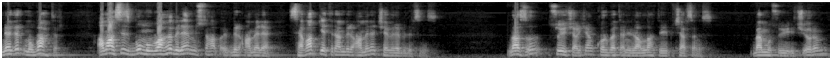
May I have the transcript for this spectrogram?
Nedir? Mubahtır. Ama siz bu mubahı bile müstahap bir amele, sevap getiren bir amele çevirebilirsiniz. Nasıl? Su içerken kurbeten ilallah deyip içerseniz. Ben bu suyu içiyorum,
